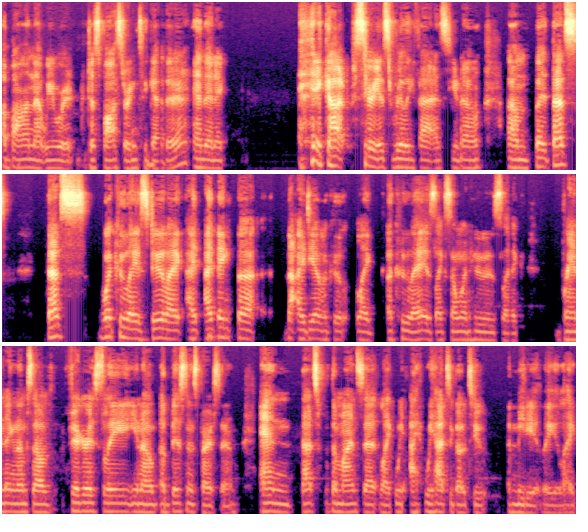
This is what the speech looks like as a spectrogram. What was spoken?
a bond that we were just fostering together, and then it it got serious really fast, you know. Um, but that's that's what Coulees do. Like I, I think the the idea of a like a Coulee is like someone who's like branding themselves vigorously, you know, a business person, and that's the mindset like we I, we had to go to immediately, like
